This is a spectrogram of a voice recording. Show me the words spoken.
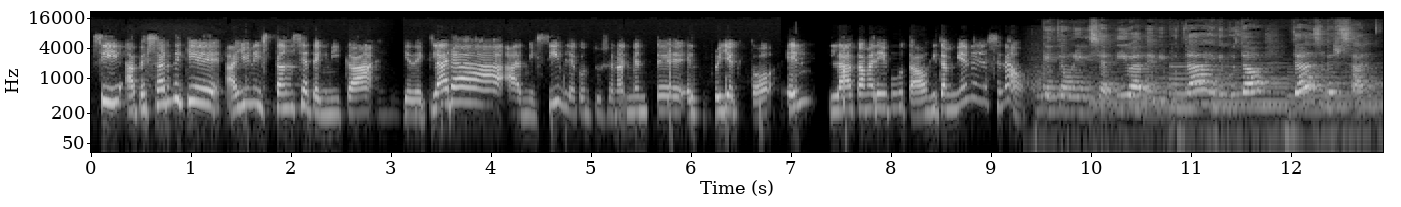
Sí, a pesar de que hay una instancia técnica que declara admisible constitucionalmente el proyecto en la Cámara de Diputados y también en el Senado. Que esta es una iniciativa de diputadas y diputados transversal.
